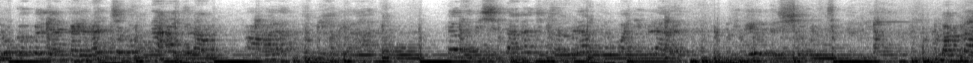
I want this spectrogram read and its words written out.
लोक कल्याणकारी राज्य हा तानाजीराव आम्हाला तुम्ही हवे आहात. त्याच दिवशी तानाजीच्या डोळ्यात पाणी मिळालं शेवटची बघता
